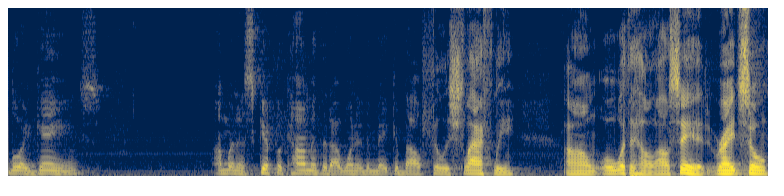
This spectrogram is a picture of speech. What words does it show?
Lloyd Gaines. I'm going to skip a comment that I wanted to make about Phyllis Schlafly. Um, or what the hell, I'll say it, right? So,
